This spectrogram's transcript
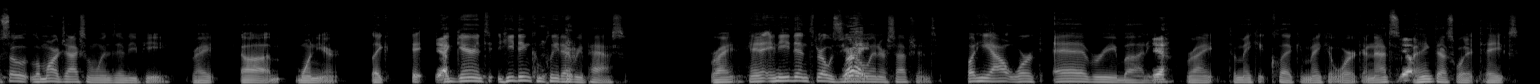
so. Lamar Jackson wins MVP, right? Um, one year, like it, Yeah. I guarantee he didn't complete every pass, right? And, and he didn't throw zero Right. interceptions, but he outworked everybody, Yeah. right, to make it click and make it work. And that's Yep. I think that's what it takes.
